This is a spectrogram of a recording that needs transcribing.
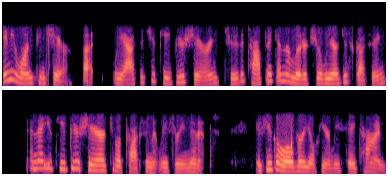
Anyone can share, but we ask that you keep your sharing to the topic and the literature we are discussing, and that you keep your share to approximately three minutes. If you go over, you'll hear me say time.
